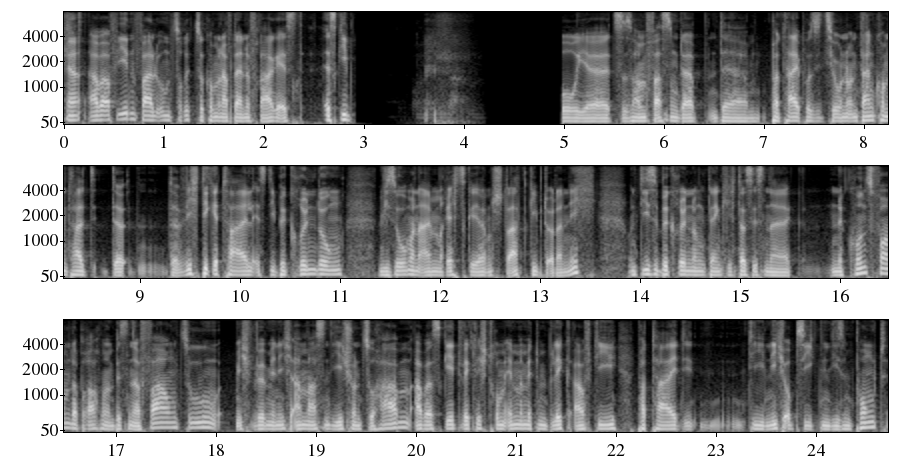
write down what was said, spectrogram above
Ja. aber auf jeden Fall, um zurückzukommen auf deine Frage, ist, es gibt Zusammenfassung der, der Parteiposition und dann kommt halt der, der wichtige Teil ist die Begründung, wieso man einem rechtsgehörigen Staat gibt oder nicht. Und diese Begründung, denke ich, das ist eine, eine Kunstform, da braucht man ein bisschen Erfahrung zu. Ich würde mir nicht anmaßen, die schon zu haben, aber es geht wirklich darum, immer mit dem Blick auf die Partei, die, die nicht obsiegt in diesem Punkt,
